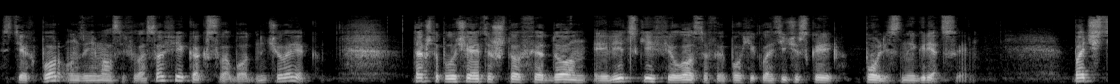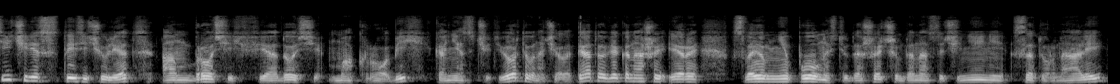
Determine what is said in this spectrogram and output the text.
С тех пор он занимался философией как свободный человек. Так что получается, что Федон Элицкий – философ эпохи классической полисной Греции. Почти через тысячу лет Амбросий Феодосий Макробий, конец IV – начало V века нашей эры, в своем не полностью дошедшем до нас сочинении «Сатурналии»,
